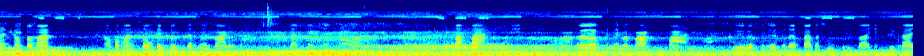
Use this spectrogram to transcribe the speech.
แล้วพี่น้องนี่ประมาณ เอาประมาณสองเส้นครึ่งจ้ะเงินปลาเนี่ยสามเส้นนะปลาปากก็มีเออเพิ่นเอิ้นว่าปลาปลาเนี่ยเนาะคือแบบเพื่อนๆคนนั้นปลากระสุนหรือปลาอย่างคือไทย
